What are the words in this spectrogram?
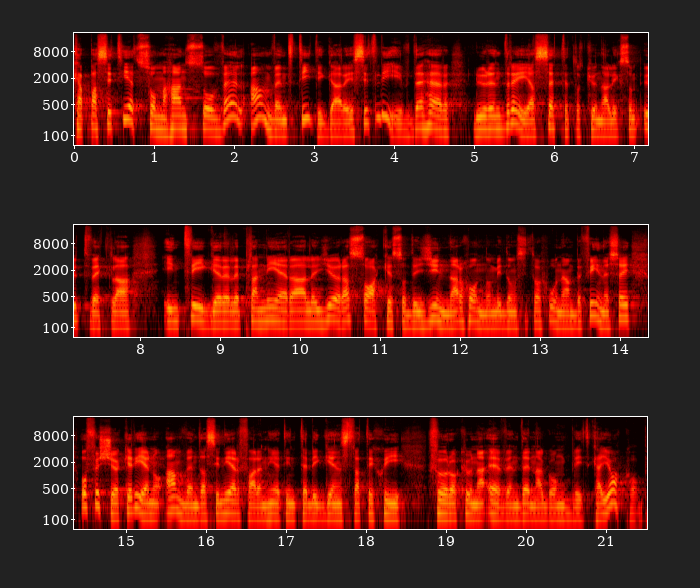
kapacitet som han så väl använt tidigare i sitt liv. Det här lurendreja sättet att kunna liksom utveckla intriger eller planera eller göra saker så det gynnar honom i de situationer han befinner sig och försöker igen att använda sin erfarenhet, intelligens, strategi för att kunna även denna gång blidka Jakob.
